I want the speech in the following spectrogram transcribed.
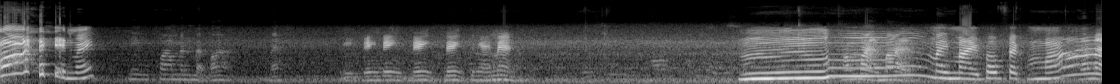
อ้าเห็นไหมนี่ความมันแบบว่าไหมเด้งเด้งเด้งเด้งเป็นไงแม่ อืมทำใหม่ใหม่ใหม่ใหม่เพอร์เฟกมากใช่ไหม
